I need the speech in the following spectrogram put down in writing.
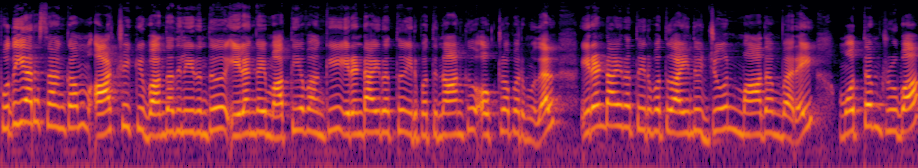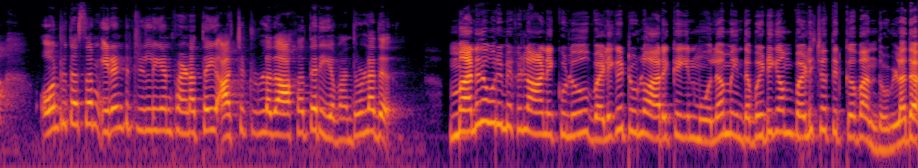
புதிய அரசாங்கம் ஆட்சிக்கு வந்ததிலிருந்து இலங்கை மத்திய வங்கி இரண்டாயிரத்து இருபத்தி நான்கு அக்டோபர் முதல் இரண்டாயிரத்து இருபத்தி ஐந்து ஜூன் மாதம் வரை மொத்தம் ரூபா ஒன்று தசம் இரண்டு டிரில்லியன் பணத்தை அச்சிட்டுள்ளதாக தெரிய வந்துள்ளது மனித உரிமைகள் ஆணைக்குழு வெளியிட்டுள்ள அறிக்கையின் மூலம் இந்த விடயம் வெளிச்சத்திற்கு வந்துள்ளது.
